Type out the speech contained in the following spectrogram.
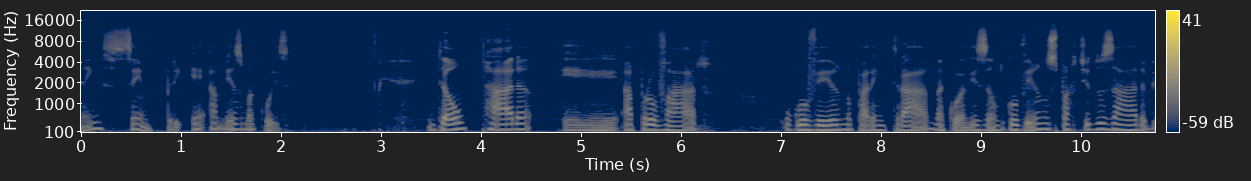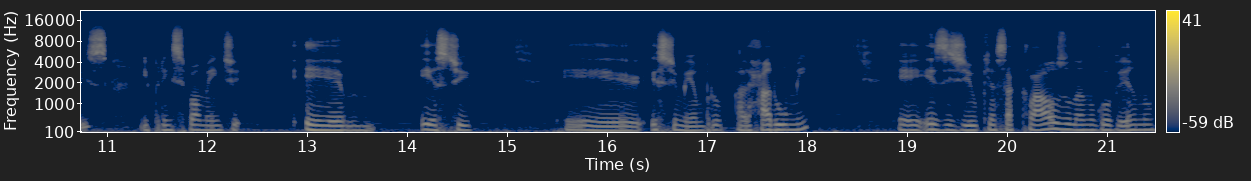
Nem sempre é a mesma coisa. Então, para eh, aprovar o governo, para entrar na coalizão do governo, os partidos árabes, e principalmente eh, este, eh, este membro, Al-Harumi, exigiu que essa cláusula no governo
